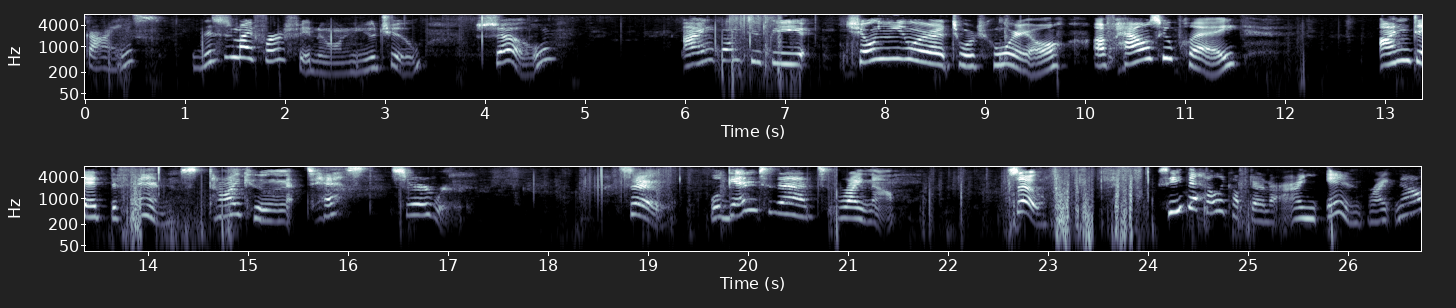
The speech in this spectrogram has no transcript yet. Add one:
guys. This is my first video on YouTube. So, I'm going to be showing you a tutorial of how to play Undead Defense Tycoon Test Server. So, we'll get into that right now. So, see the helicopter that I'm in right now?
